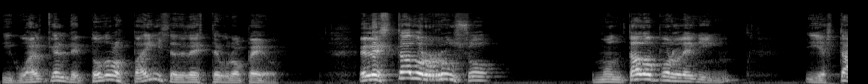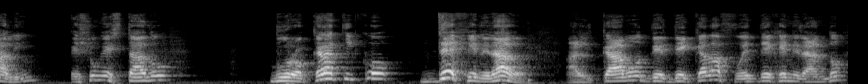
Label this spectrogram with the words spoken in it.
igual que el de todos los países del este europeo. El Estado ruso, montado por Lenin y Stalin, es un Estado burocrático degenerado. Al cabo de décadas fue degenerando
